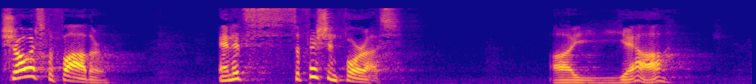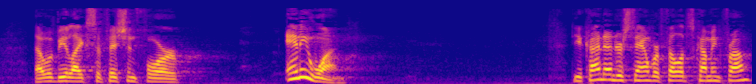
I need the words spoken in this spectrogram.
Show us the Father, and it's sufficient for us. Uh, yeah. That would be like sufficient for anyone. Do you kind of understand where Philip's coming from?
